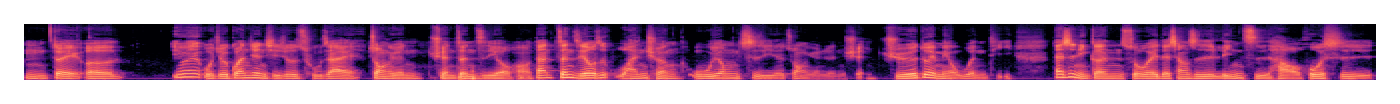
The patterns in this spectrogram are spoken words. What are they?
嗯，对，呃，因为我觉得关键其实就是出在状元选曾子佑哈，但曾子佑是完全毋庸置疑的状元人选，绝对没有问题。但是你跟所谓的像是林子豪或是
